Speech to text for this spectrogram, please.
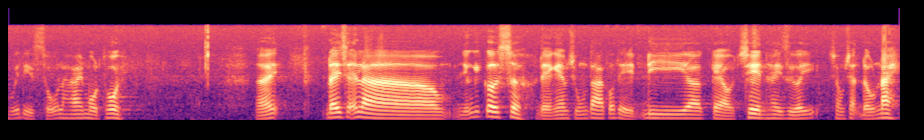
với tỷ số là 2-1 thôi. Đấy đây sẽ là những cái cơ sở để anh em chúng ta có thể đi ờ, kèo trên hay dưới trong trận đấu này.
